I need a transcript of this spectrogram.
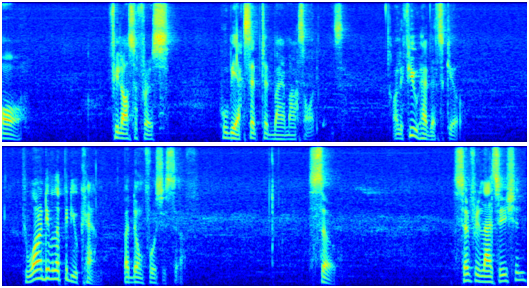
or philosophers who be accepted by a mass audience. Only few have that skill. If you want to develop it, you can, but don't force yourself. So, self-realization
